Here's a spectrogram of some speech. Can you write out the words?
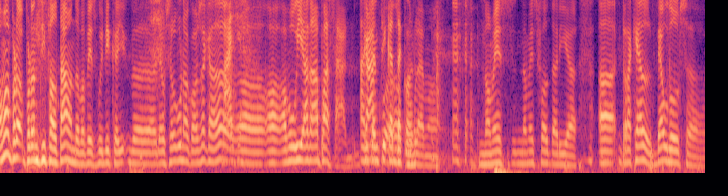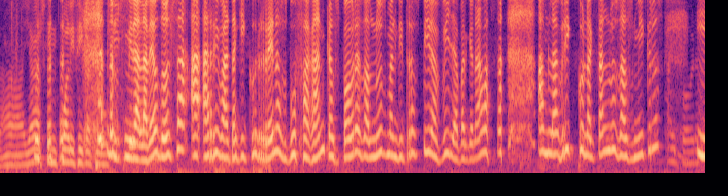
home, però, però ens hi faltaven de papers, vull dir que uh, deu ser alguna cosa que uh, uh, avui ha de passar. Ens hem ficat eh, d'acord. Només, només faltaria. Uh, Raquel, veu dolça, uh, ja veus quin qualificatiu. Doncs mira, la veu dolça ha arribat aquí corrent, esbufegant, que els pobres del nus m'han dit respira, filla, perquè anava amb l'abric connectant-los als micros. I,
